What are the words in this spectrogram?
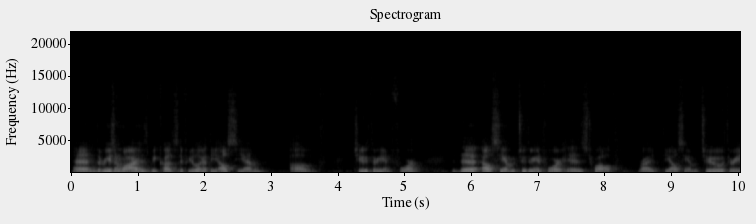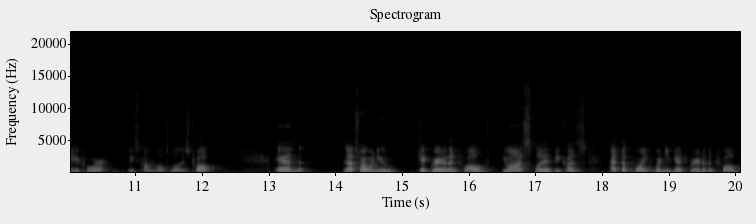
And the reason why is because if you look at the LCM of 2 3 and 4 the LCM of 2 3 and 4 is 12 right? The LCM of 2 3 4 least common multiple is 12 and that's why when you get greater than 12, you want to split it because at the point when you get greater than 12,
